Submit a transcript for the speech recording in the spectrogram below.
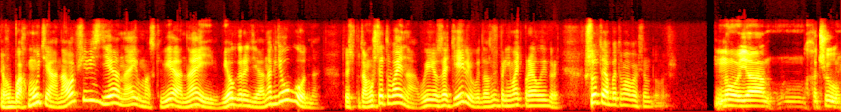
в Бахмуте, она вообще везде, она и в Москве, она и в Белгороде, она где угодно. То есть, потому что это война. Вы ее затеяли, вы должны принимать правила игры. Что ты об этом обо всем думаешь? Ну, я хочу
